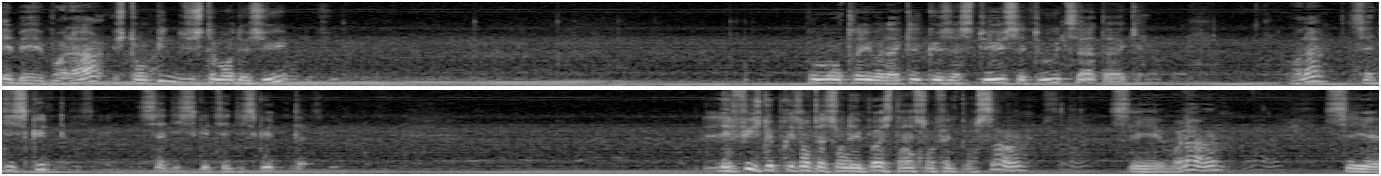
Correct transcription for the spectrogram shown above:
Et bien voilà, je tombe pile justement dessus. Pour montrer voilà quelques astuces et tout, ça, tac. Voilà, ça discute, ça discute, ça discute. Les fiches de présentation des postes hein, sont faites pour ça. hein. C'est voilà, hein. c'est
